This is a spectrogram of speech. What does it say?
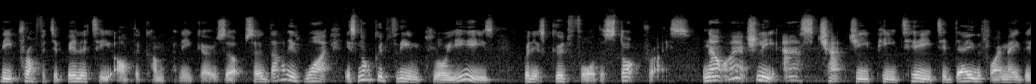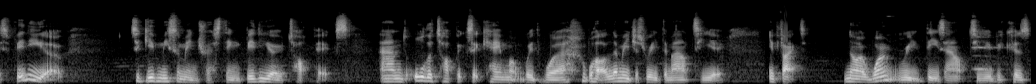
the profitability of the company goes up. So that is why it's not good for the employees, but it's good for the stock price. Now, I actually asked ChatGPT today before I made this video to give me some interesting video topics. And all the topics it came up with were, well, let me just read them out to you. In fact, no, I won't read these out to you because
